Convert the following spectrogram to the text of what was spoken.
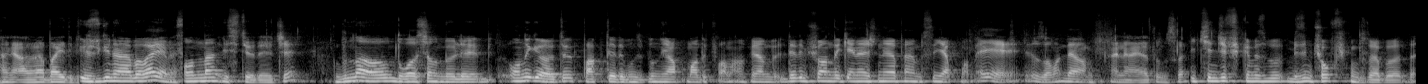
hani arabaydı. Üzgün araba var ya mesela. Ondan istiyordu Ece. Bunu alalım dolaşalım böyle. Onu gördü. Bak dedi bunu, bunu yapmadık falan filan böyle. Dedim şu andaki enerjini yapar mısın? Yapmam. E o zaman devam hani hayatımıza. İkinci fikrimiz bu. Bizim çok fikrimiz var bu arada.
